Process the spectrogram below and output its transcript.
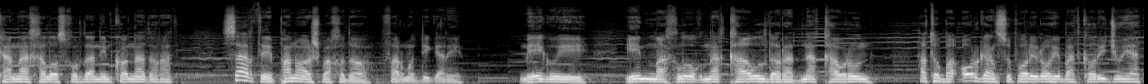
кана халос хӯрдан имкон надорад. Сарте паноҳаш ба худо фармуд дигарӣ мегӯӣ ин махлуқ на қавл дорад на қаврун. Ҳатто ба орган супори роҳи бадкорӣ ҷӯяд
